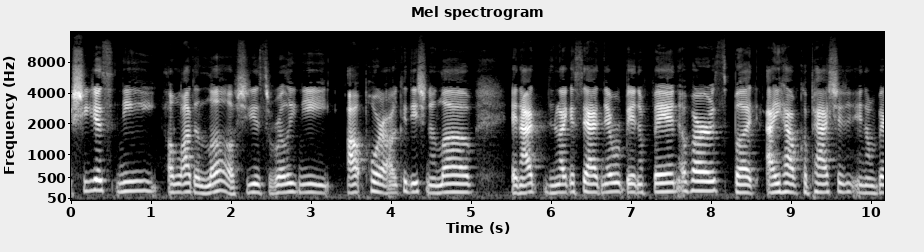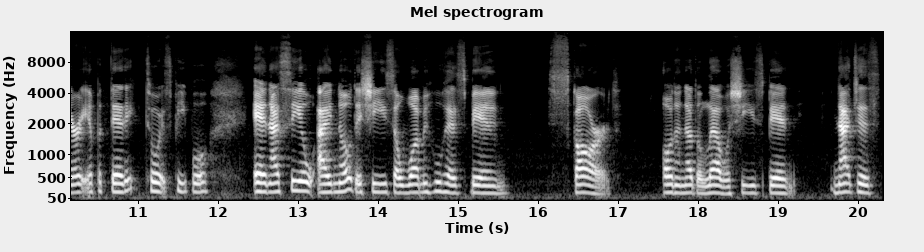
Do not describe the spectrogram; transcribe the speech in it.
she just need a lot of love. She just really need outpour unconditional love and I, like I said, I've never been a fan of hers, but I have compassion and I'm very empathetic towards people. And I see, I know that she's a woman who has been scarred on another level. She's been not just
